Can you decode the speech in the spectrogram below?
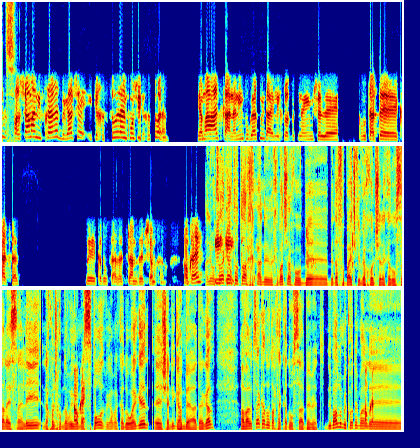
הלחץ? פרשה מהנבחרת בגלל שהתייחסו אליהם כמו שהתייחסו אליהם. היא אמרה, עד כאן, אני מבוגרת מדי לחיות בתנאים של אה, קבוצת אה, קצ"ל. בכדורסל, אצלם זה שם אחר, אוקיי? אני רוצה לקחת אותך, אני, מכיוון שאנחנו בדף הבית כביכול של הכדורסל הישראלי, נכון שאנחנו מדברים גם אוקיי. על ספורט וגם על כדורגל, אה, שאני גם בעד אגב, אבל אני רוצה לקחת אותך לכדורסל באמת. דיברנו מקודם על, אוקיי. אה,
